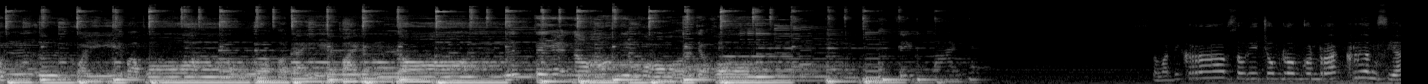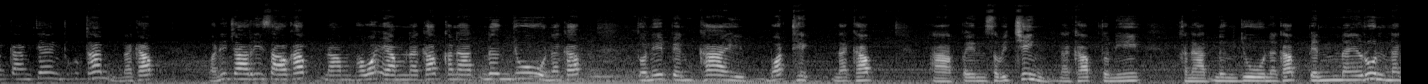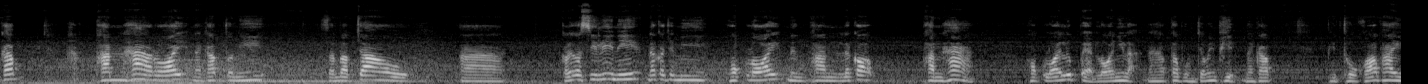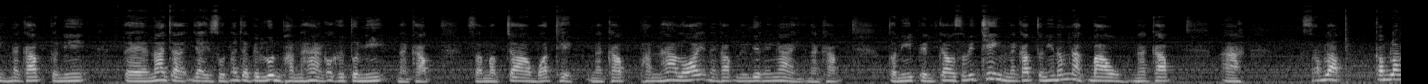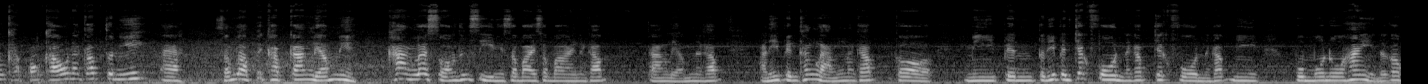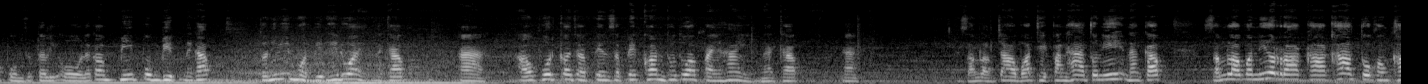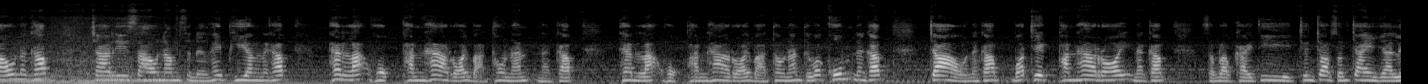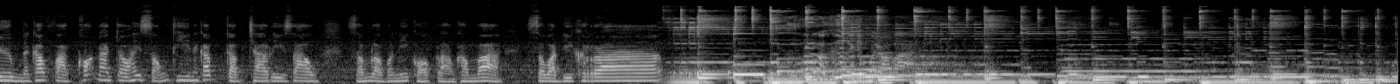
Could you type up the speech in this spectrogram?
ก็สวัสดีครับ สวัสดีชมรมคนรักเครื่องเสียงกางแจ้งทุกท่านนะครับ วันนี้ชารีซาวครับนำ power amp นะครับ ขนาด1ยูนะครับ ตัวนี้เป็นค่ายวัตเทคนะครับเป็นสวิตชิ่งนะครับ ตัวนี้ขนาด1ยูนะครับ เป็นในรุ่นนะครับ 1,500 นะครับ ตัวนี้สำหรับเจ้าอ่าเขาเรียกว่าซีรีส์นี้แล้วก็จะมี 600 1,000 แล้วก็ 1,500 600 หรือ 800 นี่แหละนะครับ ถ้าผมจะไม่ผิดนะครับ ผิดถูกขออภัยนะครับ ตัวนี้แต่น่าจะใหญ่สุดน่าจะเป็นรุ่น 1,500 ก็คือตัวนี้นะครับสำหรับเจ้า b o t t e c นะครับ 1,500 นะครับหรือเรียกง่ายๆนะครับตัวนี้เป็นเจ้าสวิตชิ่งนะครับ ตัวนี้น้ำหนักเบานะครับอะสำหรับกำลังขับของเขานะครับ ตัวนี้อะ สำหรับไปขับกลางแหลมนี่ข้างละ2ถึง4นี่สบายๆนะครับกลางแหลมนะครับ อันนี้เป็นข้างหลังนะครับ ก็มีเป็นตัวนี้เป็นแจ็คโฟนนะครับแจ็คโฟนนะครับมีปุ่มโมโนให้แล้วก็ปุ่มสเตอริโอแล้วก็มีปุ่มบิดนะครับ ตัวนี้มีโหมดบิดให้ด้วยนะครับอ่าเอาพุทก็จะเป็นสเปคคอนทั่ว ๆ ไปให้นะครับอะสำหรับเจ้าบอสเทคพันห้าตัวนี้นะครับสำหรับวันนี้ราคาค่าตัวของเขานะครับ ชารีซาวนำเสนอให้เพียงนะครับ ท่นละ 6,500 บาทเท่านั้นนะครับแท่นละ 6,500 บาทเท่านั้น ถือว่าคุ้มนะครับ เจ้านะครับบอสเทคพันห้าร้อยนะครับสำหรับใครที่ชื่นชอบสนใจอย่าลืมนะครับ ฝากเคาะหน้าจอให้ 2 ทีนะครับ กับชารีซาวสำหรับวันนี้ขอกล่าวคำว่า สวัสดีครับ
